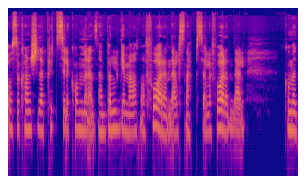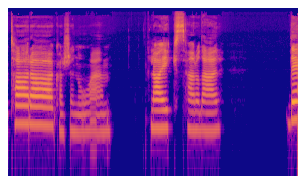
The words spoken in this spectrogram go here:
og så kanskje det plutselig kommer en sånn bølge med at man får en del snaps, eller får en del kommentarer, kanskje noe likes her og der. Det,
